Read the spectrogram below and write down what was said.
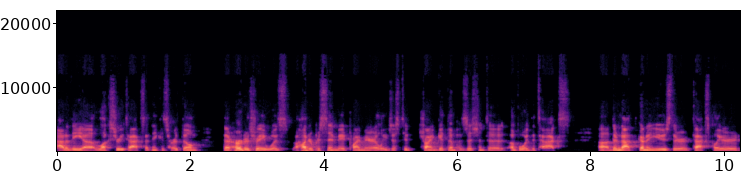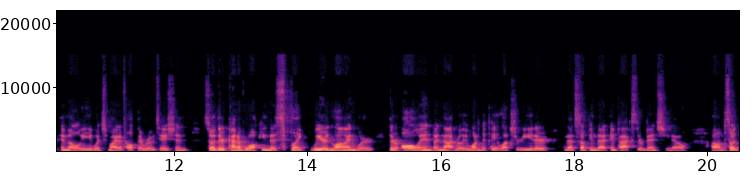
out of the uh, luxury tax, I think has hurt them. The Huerter trade was 100% made primarily just to try and get them positioned to avoid the tax. Uh, they're not going to use their tax player MLE, which might have helped their rotation. So they're kind of walking this like weird line where they're all in, but not really wanting to pay luxury either. And that's something that impacts their bench, you know. Um, so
